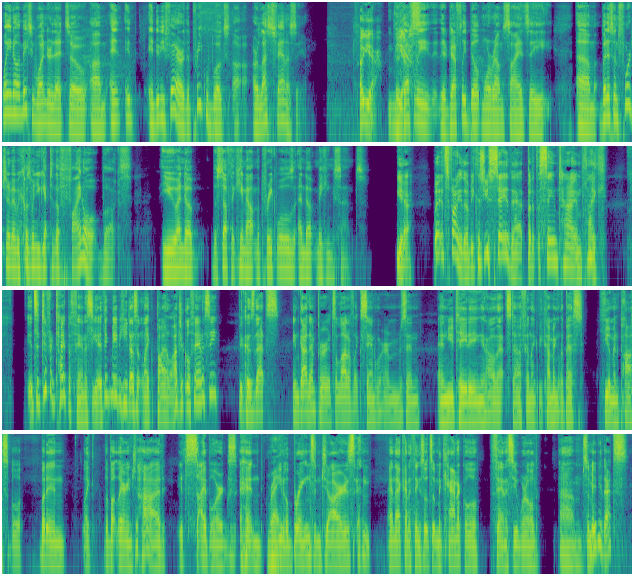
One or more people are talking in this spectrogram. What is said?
Well, you know, it makes me wonder that. So, um, and and, and to be fair, the prequel books are, are less fantasy. Oh yeah, They're yes. definitely they're definitely built more around science. Um, but it's unfortunate because when you get to the final books, you end up the stuff that came out in the prequels end up making sense. Yeah. But it's funny though, because you say that, but at the same time, like, it's a different type of fantasy. I think maybe he doesn't like biological fantasy because that's in God Emperor, it's a lot of like sandworms and, and mutating and all that stuff and like becoming the best human possible. But in like the Butlerian Jihad, it's cyborgs and, Right. you know, brains and jars and, and that kind of thing. So it's a mechanical fantasy world. Um, so maybe that's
